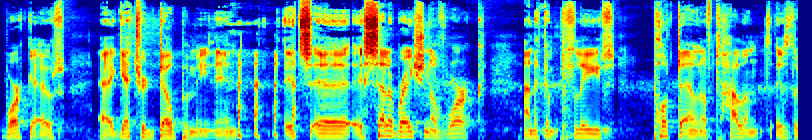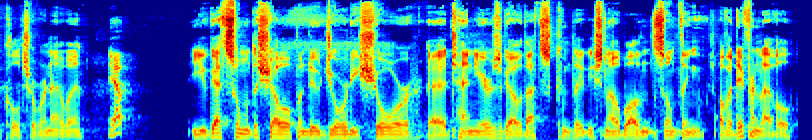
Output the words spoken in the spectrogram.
work out, uh, get your dopamine in. it's a, a celebration of work and a complete put down of talent is the culture we're now in yep. You get someone to show up and do Geordie Shore uh, 10 years ago, that's completely snowballed into something of a different level.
